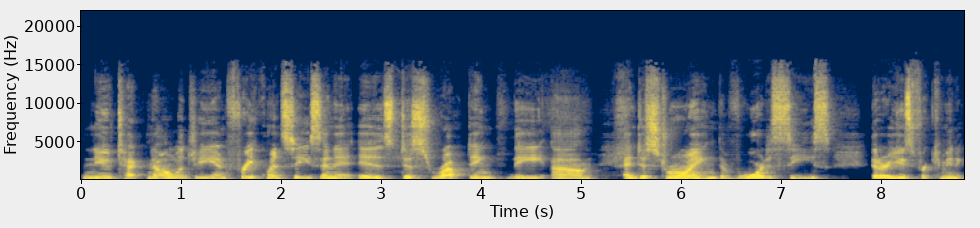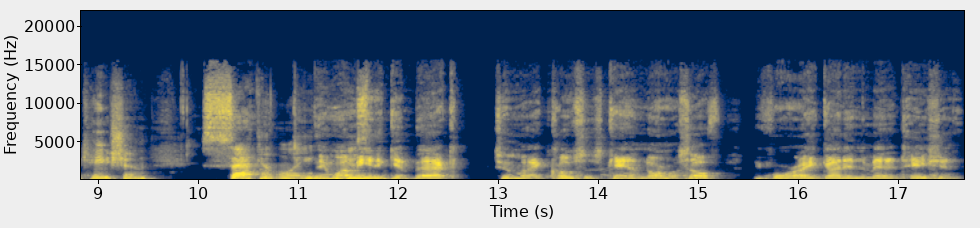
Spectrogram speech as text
new technology and frequencies, and it is disrupting the um, and destroying the vortices that are used for communication. Secondly, they want me to get back to my closest can normal self before I got into meditation.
